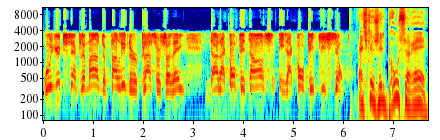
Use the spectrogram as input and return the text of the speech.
au lieu tout simplement de parler de leur place au soleil dans la compétence et la compétition. Est-ce que Gilles Proux serait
